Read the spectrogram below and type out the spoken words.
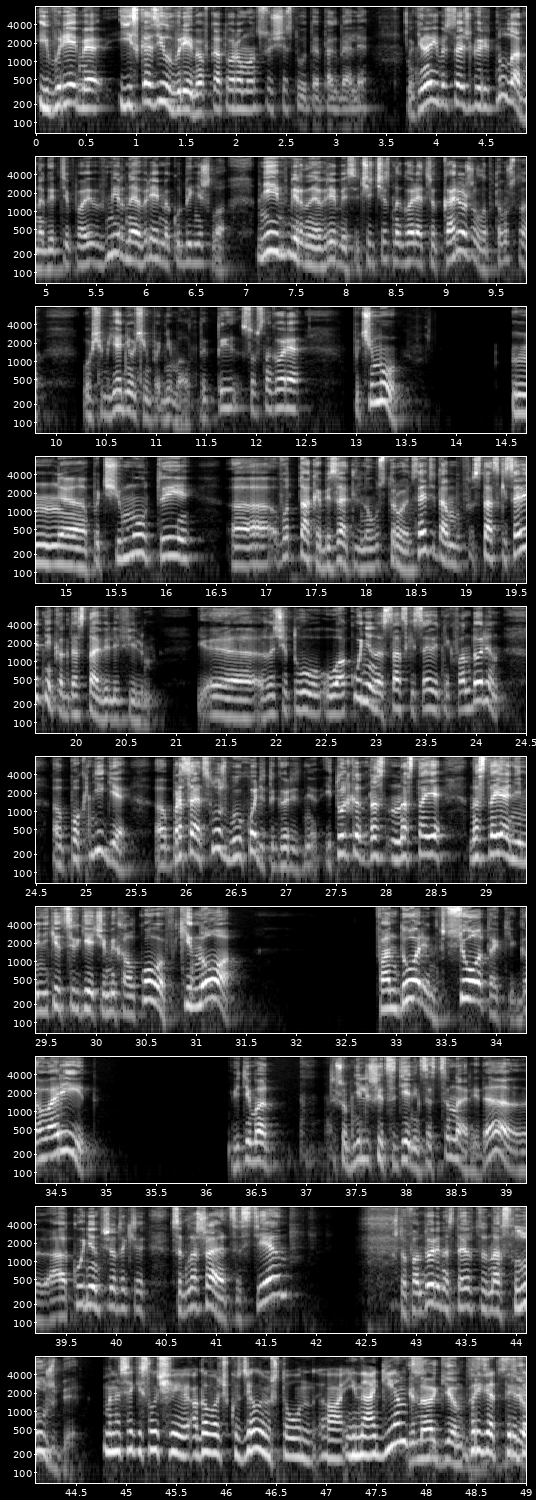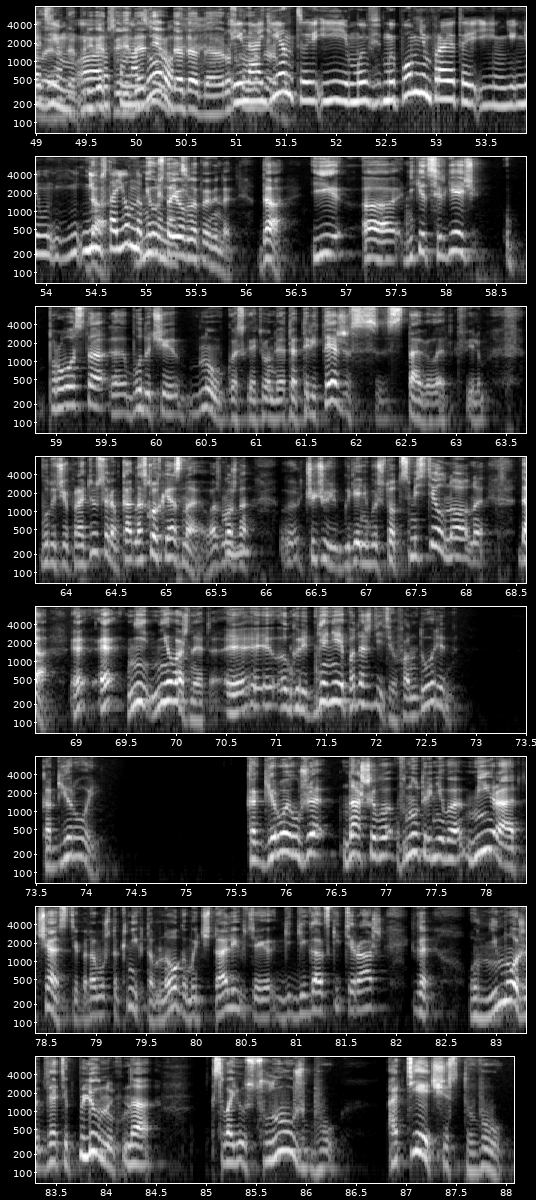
и время, и исказил время, в котором он существует и так далее. Геннадий Борисович говорит, ну ладно, говорит, типа в мирное время куда не шло. Мне и в мирное время, если честно говоря, все корежило, потому что, в общем, я не очень понимал. Ты, ты собственно говоря, почему, э, почему ты э, вот так обязательно устроен? Знаете, там статский советник, когда ставили фильм, значит, у, у Акунина статский советник Фандорин э, по книге э, бросает службу и уходит и говорит нет. И только настоя... настояниями Никиты Сергеевича Михалкова в кино Фандорин все-таки говорит, видимо, чтобы не лишиться денег за сценарий, да, а Акунин все-таки соглашается с тем, что Фандорин остается на службе. Мы на всякий случай оговорочку сделаем, что он а, иноагент. Иноагент. Привет сделаем, передадим да, привет Роскомнадзору. Передадим, да, да, да, Иноагент, и мы, мы помним про это и не, не, не да, устаем напоминать. Не устаем напоминать. Да. И э, Никита Сергеевич просто, э, будучи, ну, как сказать, он это 3Т же ставил этот фильм, будучи продюсером, насколько я знаю, возможно, mm-hmm. чуть-чуть где-нибудь что-то сместил, но, да, э, э, не, не важно это. Э, он говорит, не-не, подождите, Фандорин как герой, как герой уже нашего внутреннего мира отчасти, потому что книг-то много, мы читали все, гигантский тираж, он не может взять и плюнуть на свою службу Отечеству,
